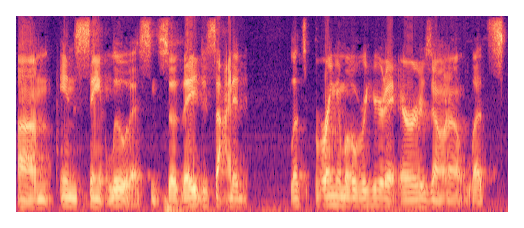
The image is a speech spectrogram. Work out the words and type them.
um, in St. Louis. And so they decided, let's bring him over here to Arizona. Let's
